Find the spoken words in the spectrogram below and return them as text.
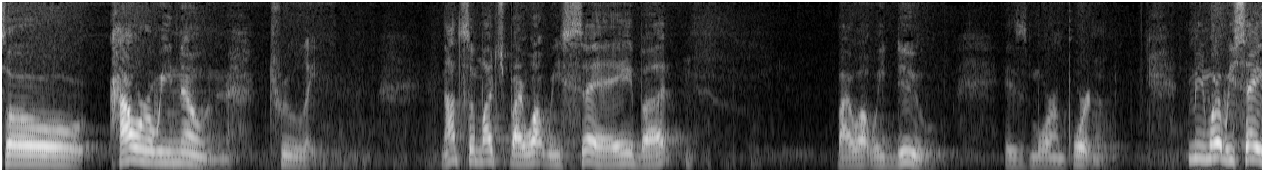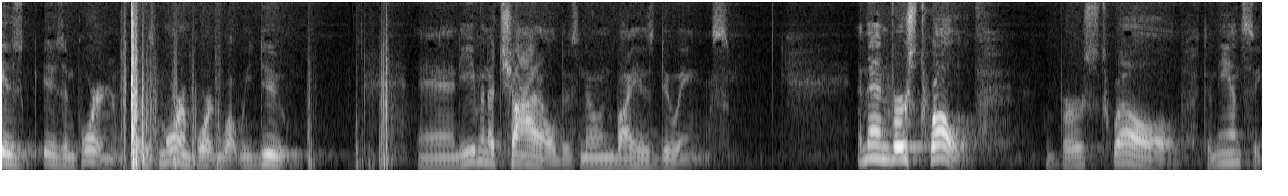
So, how are we known truly? Not so much by what we say, but by what we do is more important. I mean, what we say is, is important, but it's more important what we do. And even a child is known by his doings. And then verse 12. Verse 12 to Nancy.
